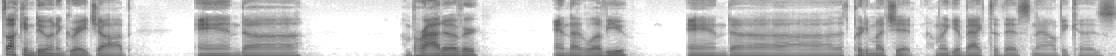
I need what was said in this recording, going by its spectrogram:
fucking doing a great job. And, uh, I'm proud of her and I love you. And uh, that's pretty much it. I'm gonna get back to this now because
